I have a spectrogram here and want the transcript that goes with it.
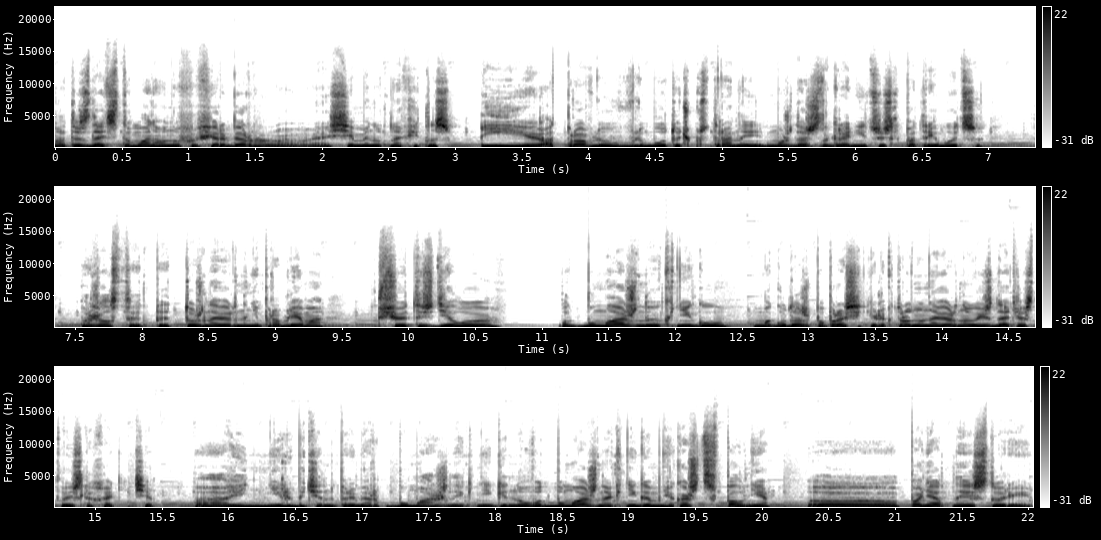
от издательства Манованов и Фербер 7 минут на фитнес и отправлю в любую точку страны, может даже за границу, если потребуется. Пожалуйста, это тоже, наверное, не проблема. Все это сделаю. Вот бумажную книгу. Могу даже попросить электронную, наверное, у издательства, если хотите. А, и не любите, например, бумажные книги. Но вот бумажная книга, мне кажется, вполне э, понятной историей.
